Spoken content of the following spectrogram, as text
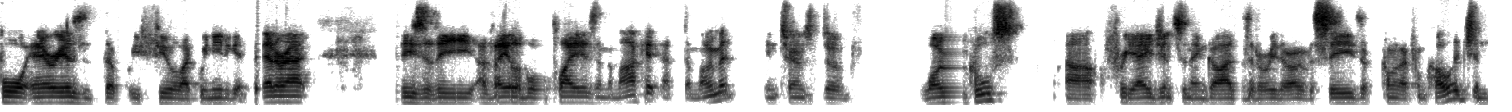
four areas that we feel like we need to get better at. These are the available players in the market at the moment in terms of locals, uh, free agents, and then guys that are either overseas or coming back from college. And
